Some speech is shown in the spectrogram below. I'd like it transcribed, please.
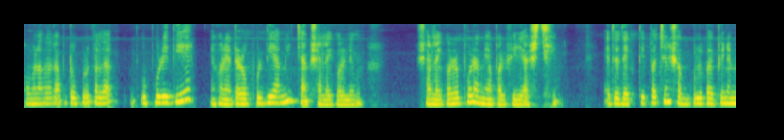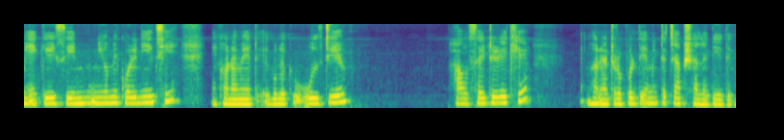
কমলা কালার কাপড়টা উপর কালার উপরে দিয়ে, এখন এটার উপর দিয়ে আমি চাপ সেলাই করে নেব। সেলাই করার পর আমি আবার ফিরে আসছি। এতে দেখতেই পাচ্ছেন সবগুলো পাইপিন আমি একই সেম নিয়মে করে নিয়েছি। এখন আমি এগুলোকে উল্টিয়ে হাউস সাইডে রেখে এখন এটার উপর দিয়ে আমি একটা চাপ সেলাই দিয়ে দেব।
